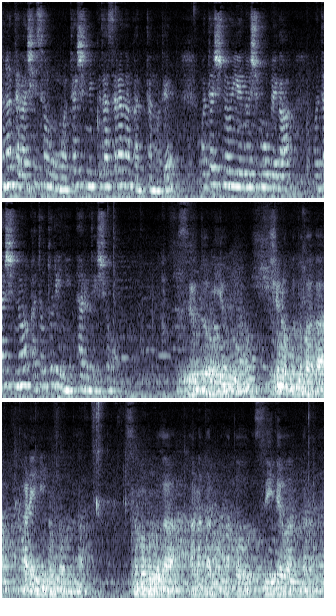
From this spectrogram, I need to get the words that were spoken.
あなたが子孫を私にくださらなかったので私の家のしもべが私の跡取りになるでしょう。すると見よ主の言葉が彼に望んだそのものがあなたの後を継いではならない。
